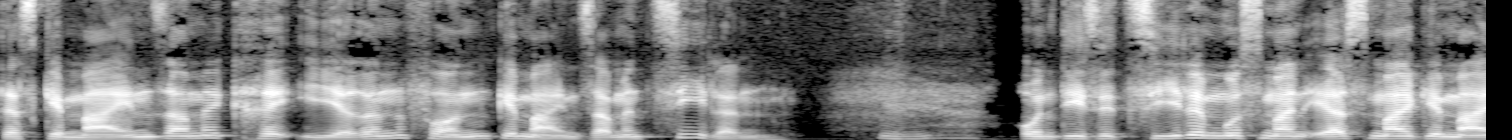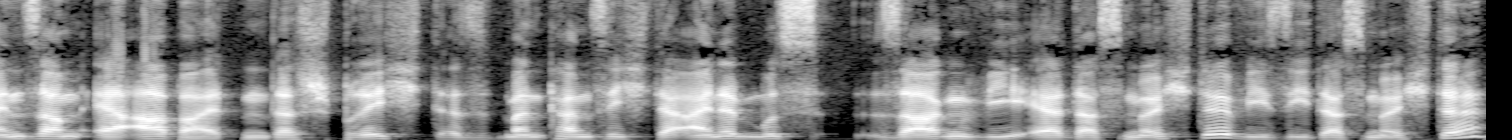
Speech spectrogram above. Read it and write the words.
das gemeinsame Kreieren von gemeinsamen Zielen. Mhm. Und diese Ziele muss man erstmal gemeinsam erarbeiten. Das spricht, also man kann sich, der eine muss sagen, wie er das möchte, wie sie das möchte.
